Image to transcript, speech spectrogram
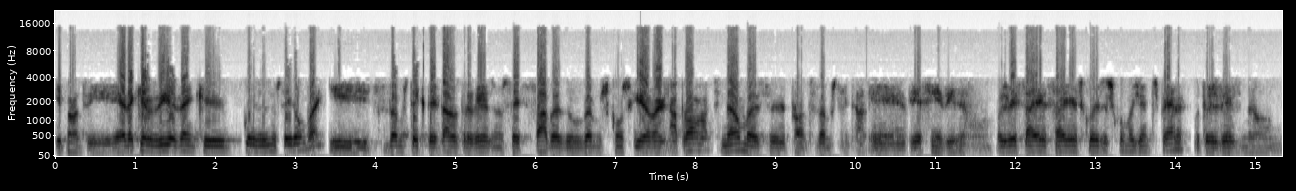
e pronto, e é daqueles dias em que coisas não saíram bem e vamos ter que tentar outra vez. Não sei se sábado vamos conseguir arranjar a prova, não, mas eh, pronto, vamos tentar. É, é assim a vida. Às vezes saem, saem as coisas como a gente espera, outras vezes não,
